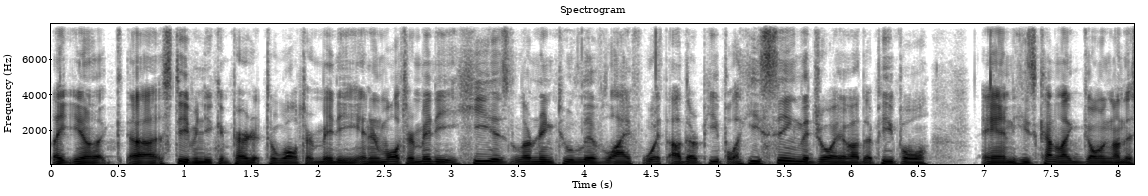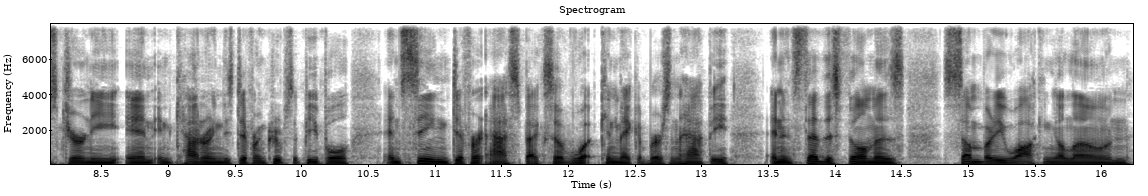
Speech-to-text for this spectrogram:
like you know, like uh, Stephen, you compared it to Walter Mitty, and in Walter Mitty, he is learning to live life with other people. He's seeing the joy of other people, and he's kind of like going on this journey and encountering these different groups of people and seeing different aspects of what can make a person happy. And instead, this film is somebody walking alone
